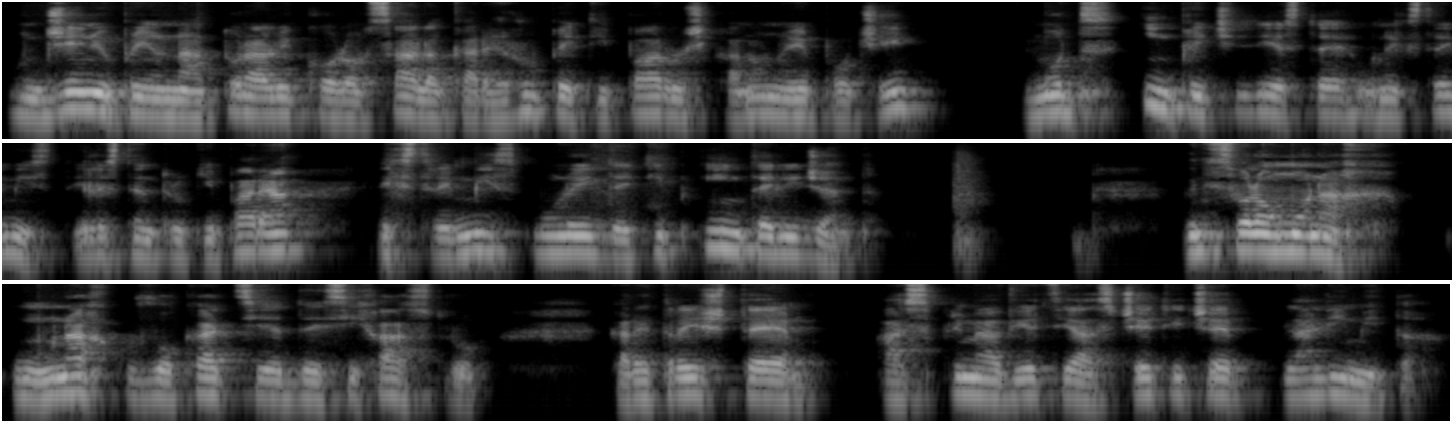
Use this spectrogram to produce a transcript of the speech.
Un geniu prin natura lui colosală care rupe tiparul și canonul epocii, în mod implicit este un extremist. El este întruchiparea extremismului de tip inteligent. Gândiți-vă la un monah, un monah cu vocație de sihastru, care trăiește asprimea vieții ascetice la limită,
